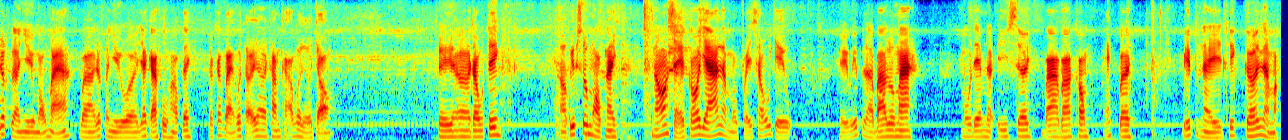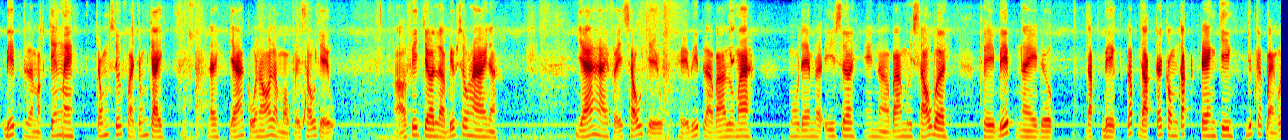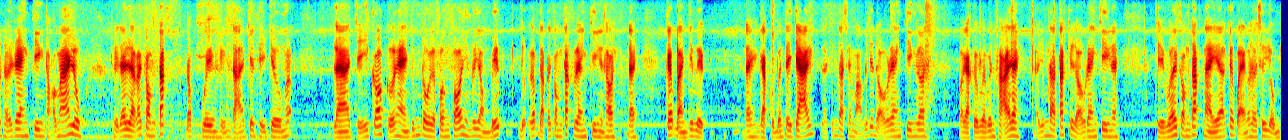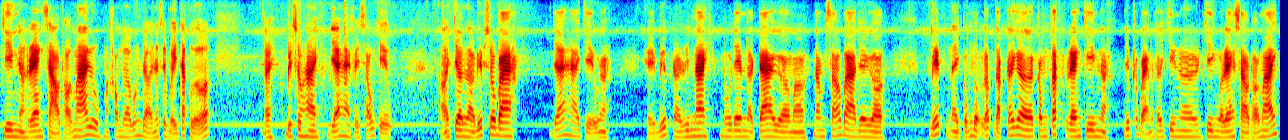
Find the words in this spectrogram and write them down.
rất là nhiều mẫu mã và rất là nhiều ờ, giá cả phù hợp đây cho các bạn có thể ờ, tham khảo và lựa chọn. Thì ờ, đầu tiên ở bếp số 1 này nó sẽ có giá là 1,6 triệu. Hiệu bếp là Paloma model là IC330SB bếp này thiết kế là mặt bếp là mặt chán mang chống xước và chống chày. Đây giá của nó là 1,6 triệu. Ở phía trên là bếp số 2 nè giá 2,6 triệu hiệu bếp là Paloma model là IC N36B thì bếp này được đặc biệt lắp đặt cái công tắc rang chiên giúp các bạn có thể rang chiên thoải mái luôn. Thì đây là cái công tắc độc quyền hiện tại trên thị trường á là chỉ có cửa hàng chúng tôi là phân phối những cái dòng bếp được lắp đặt cái công tắc rang chiên này thôi. Đây các bạn chỉ việc đây gạt về bên tay trái là chúng ta sẽ mở cái chế độ rang chiên lên và gạt về bên phải đây để chúng ta tắt chế độ rang chiên đây thì với công tắc này á, các bạn có thể sử dụng chiên nè rang xào thoải mái luôn mà không lo vấn đề nó sẽ bị tắt lửa. Đây bếp số 2 giá 2,6 triệu. Ở trên là bếp số 3 giá 2 triệu nè. Thì bếp là Rinnai model là KGM563DG bếp này cũng được lắp đặt cái ờ, công tắc rang chiên nè giúp các bạn có thể chiên ờ, chiên và rang xào thoải mái.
